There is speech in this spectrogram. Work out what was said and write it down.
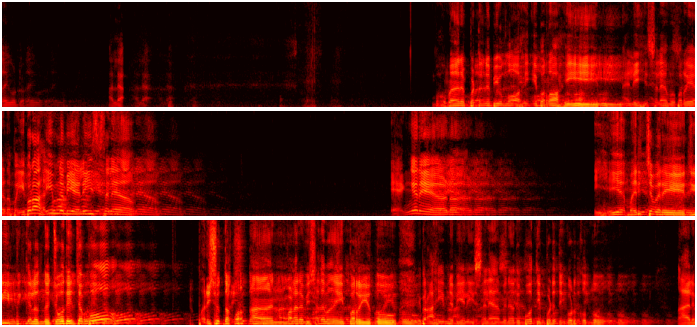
എന്നാ ഇങ്ങോട്ട് അല്ല. ബഹുമാനപ്പെട്ട നബി ഇബ്രാഹിം അലൈഹിസ്സലാം പറയാണ്. ഇബ്രാഹിം നബി അലൈഹിസ്സലാം എങ്ങനെയാണ് മരിച്ചവരെ ജീവിപ്പിക്കലെന്ന് ചോദിച്ചപ്പോ പരിശുദ്ധ ഖുർആൻ വളരെ വിശദമായി പറയുന്നു. ഇബ്രാഹിം നബി അലൈഹി സ്വലാമിന് അത് ബോധ്യപ്പെടുത്തി കൊടുക്കുന്നു. നാല്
